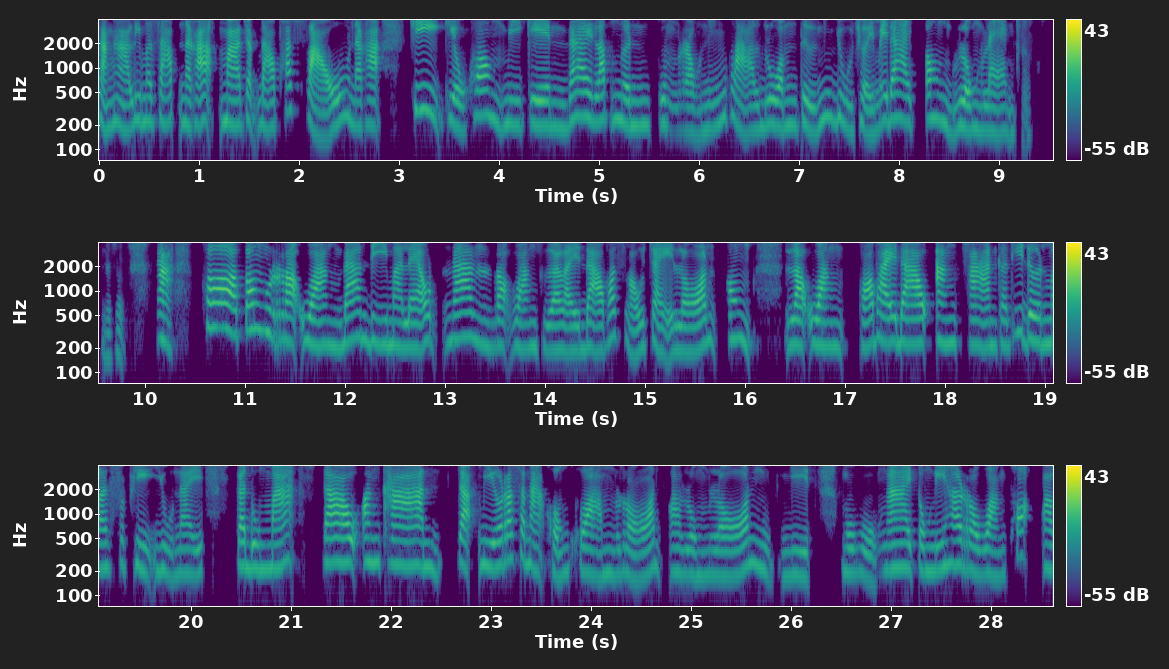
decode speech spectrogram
สังหาริมทรัพย์นะคะ มาจากดาวพระเสาร์นะคะ ที่เกี่ยวข้องมีเกณฑ์ได้รับเงินกลุ่มเหล่านี้ค่ะรวมถึงอยู่เฉยไม่ได้ต้องลงแรงค่ะนะคะอ่าข้อต้องระวังด้านดีมาแล้ว ด้านระวังคืออะไร?ดาวพระเสาร์ใจร้อนต้องระวังขออภัยดาวอังคารค่ะที่เดินมาสถิอยู่ในกระดุมะ ดาวอังคารจะมีลักษณะของความร้อนอารมณ์ร้อนหงุดหงิดโมโหง่าย ตรงนี้ให้ระวังเพราะอา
